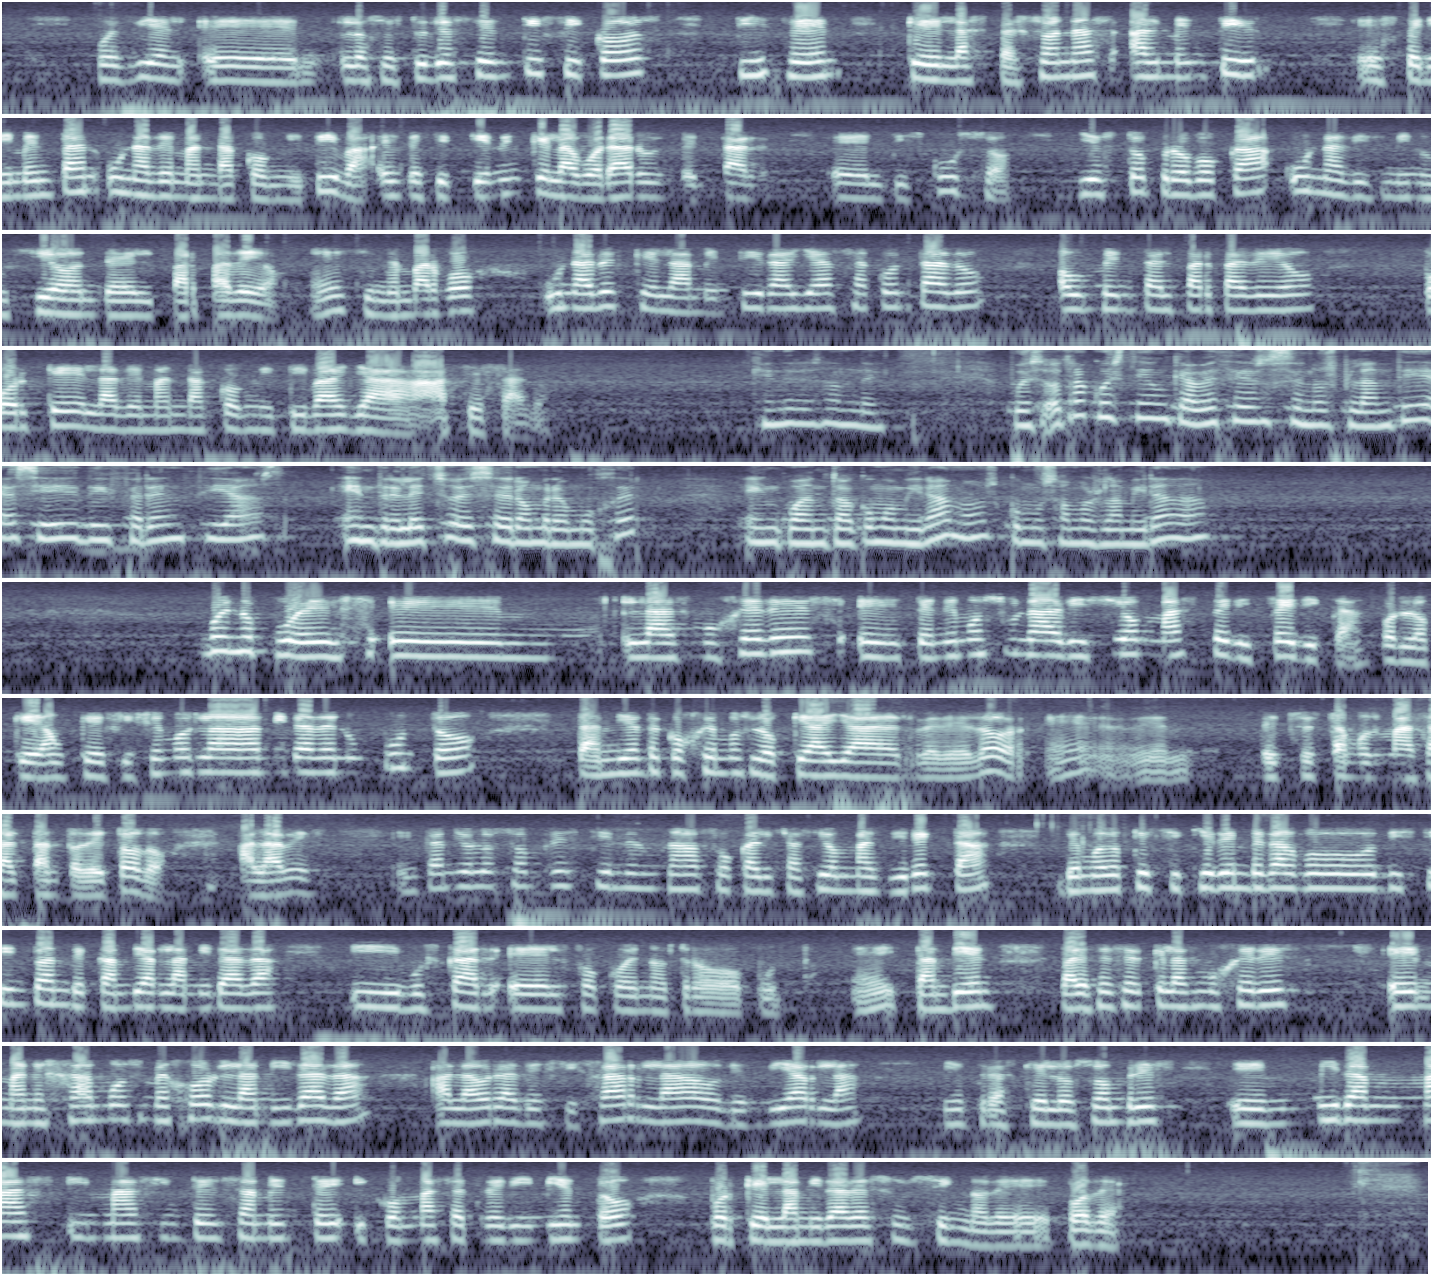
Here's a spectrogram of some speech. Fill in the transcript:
Pues bien, eh, los estudios científicos dicen que las personas al mentir experimentan una demanda cognitiva, es decir, tienen que elaborar o inventar el discurso y esto provoca una disminución del parpadeo. ¿eh? Sin embargo, una vez que la mentira ya se ha contado, aumenta el parpadeo porque la demanda cognitiva ya ha cesado. Qué interesante. Pues otra cuestión que a veces se nos plantea es si hay diferencias entre el hecho de ser hombre o mujer en cuanto a cómo miramos, cómo usamos la mirada. Bueno, pues eh, las mujeres eh, tenemos una visión más periférica, por lo que aunque fijemos la mirada en un punto, también recogemos lo que hay alrededor. ¿eh? De hecho, estamos más al tanto de todo a la vez. En cambio, los hombres tienen una focalización más directa, de modo que si quieren ver algo distinto han de cambiar la mirada y buscar el foco en otro punto. ¿eh? También parece ser que las mujeres eh, manejamos mejor la mirada a la hora de fijarla o desviarla, mientras que los hombres eh, miran más y más intensamente y con más atrevimiento porque la mirada es un signo de poder.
